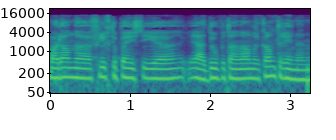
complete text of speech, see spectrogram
Maar dan uh, vliegt opeens die uh, ja, doelpunt aan de andere kant erin. En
